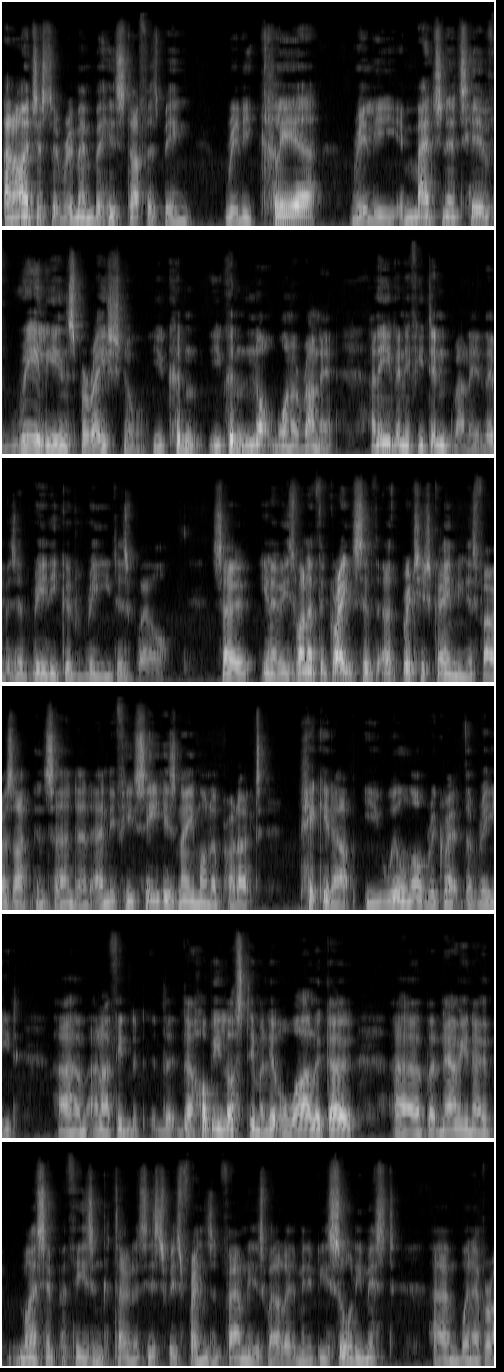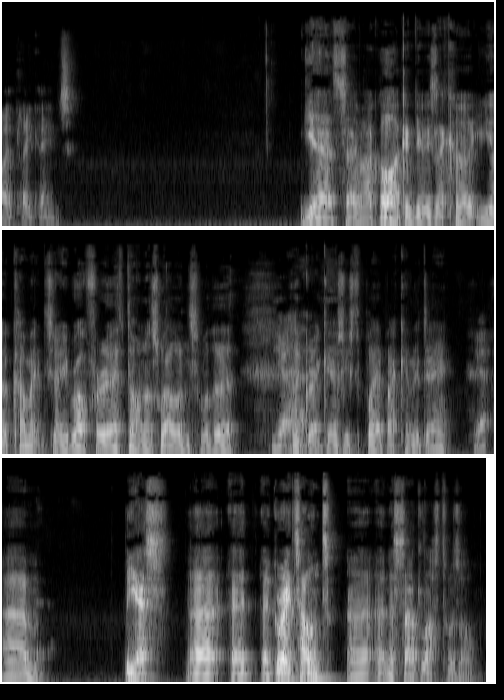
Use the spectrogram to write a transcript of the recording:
And I just remember his stuff as being really clear, really imaginative, really inspirational. You couldn't you couldn't not want to run it. And even if you didn't run it, it was a really good read as well. So, you know, he's one of the greats of, of British gaming as far as I'm concerned. And, and if you see his name on a product, pick it up. You will not regret the read. Um, and I think the, the, hobby lost him a little while ago. Uh, but now, you know, my sympathies and condolences to his friends and family as well. I mean, it'd be sorely missed um, whenever I play games. Yeah, so all I can do is echo your comments. You know, he wrote for Earth Dawn as well, and some of the, yeah. the great games we used to play back in the day. Yeah. Um, but yes, uh, a, a, great talent uh, and a sad loss to us all.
